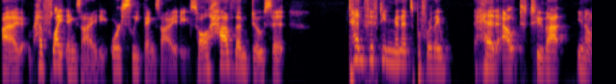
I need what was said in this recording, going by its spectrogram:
I have flight anxiety or sleep anxiety. So I'll have them dose it 10, 15 minutes before they head out to that, you know,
